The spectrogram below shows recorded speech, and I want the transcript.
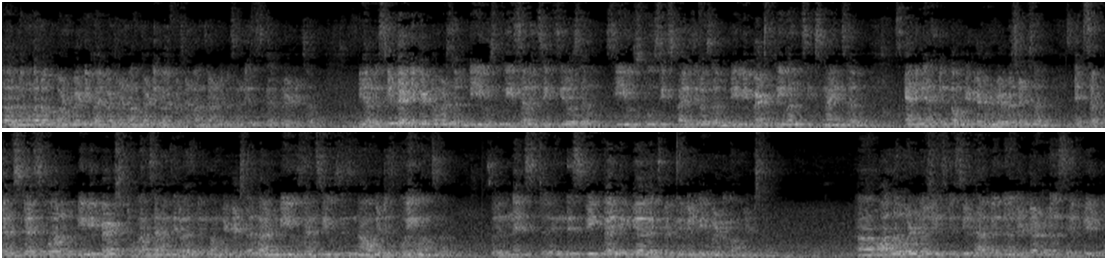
Number of 125%, 135%, 170% is calculated, sir. We have received adequate numbers, sir. BUs 3760, sir. CUs 2650, sir. VVPATs 3169, sir. Scanning has been completed 100%, sir. Acceptance test for VVPATs 2170 has been completed, sir. And BUs and CUs is now it is going on, sir. So in next, in this week, I think we are expecting we'll be able to complete, sir. Uh, all the old machines received have been uh, returned uh, safely to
